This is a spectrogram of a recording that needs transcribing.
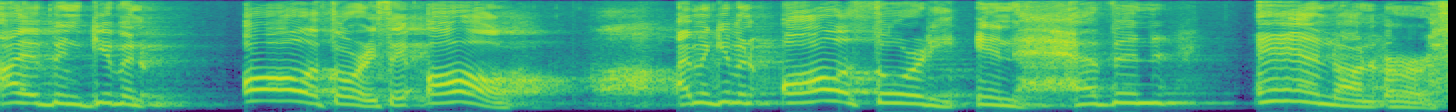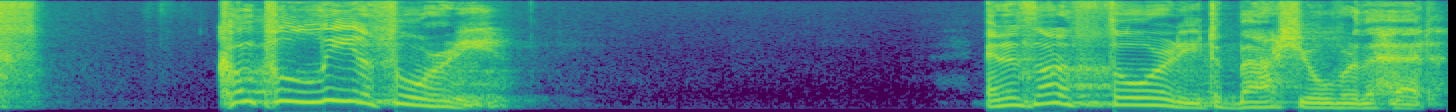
I have been given all authority. Say all. all. I've been given all authority in heaven and on earth. Complete authority. And it's not authority to bash you over the head.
